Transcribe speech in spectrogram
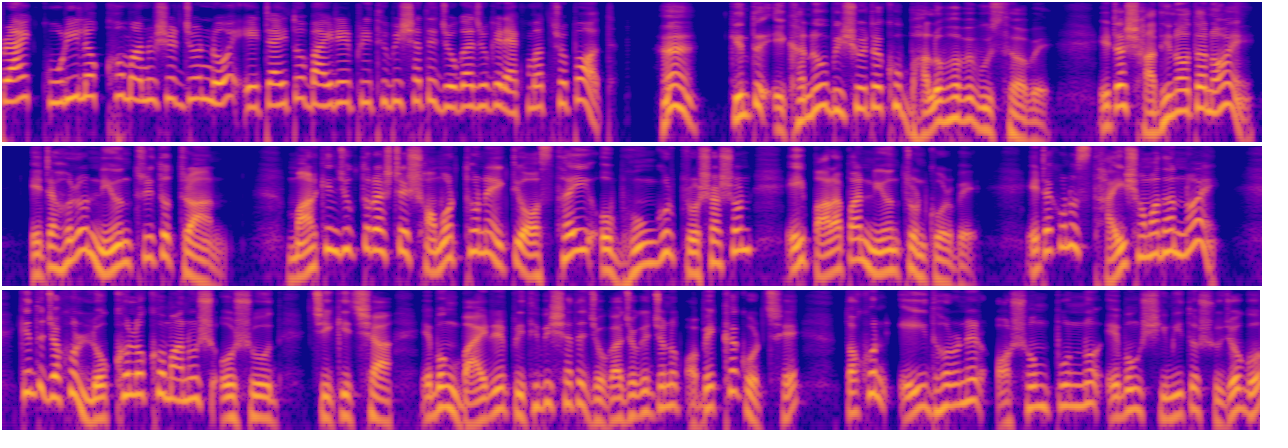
প্রায় কুড়ি লক্ষ মানুষের জন্য এটাই তো বাইরের পৃথিবীর সাথে যোগাযোগের একমাত্র পথ। হ্যাঁ কিন্তু এখানেও বিষয়টা খুব ভালোভাবে বুঝতে হবে। এটা স্বাধীনতা নয়, এটা হলো নিয়ন্ত্রিত ত্রাণ। মার্কিন যুক্তরাষ্ট্রের সমর্থনে একটি অস্থায়ী ও ভঙ্গুর প্রশাসন এই পারাপার নিয়ন্ত্রণ করবে। এটা কোনো স্থায়ী সমাধান নয়। কিন্তু যখন লক্ষ লক্ষ মানুষ ওষুধ, চিকিৎসা এবং বাইরের পৃথিবীর সাথে যোগাযোগের জন্য অপেক্ষা করছে, তখন এই ধরনের অসম্পূর্ণ এবং সীমিত সুযোগও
